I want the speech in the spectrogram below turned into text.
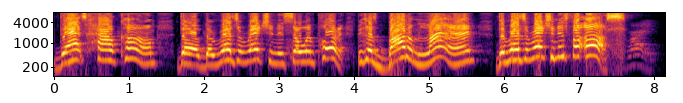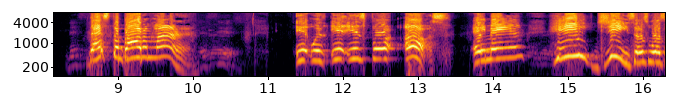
That's how come the, the resurrection is so important. Because bottom line, the resurrection is for us. Right. That's, That's the bottom line. It. it was it is for us. Amen. He, Jesus, was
